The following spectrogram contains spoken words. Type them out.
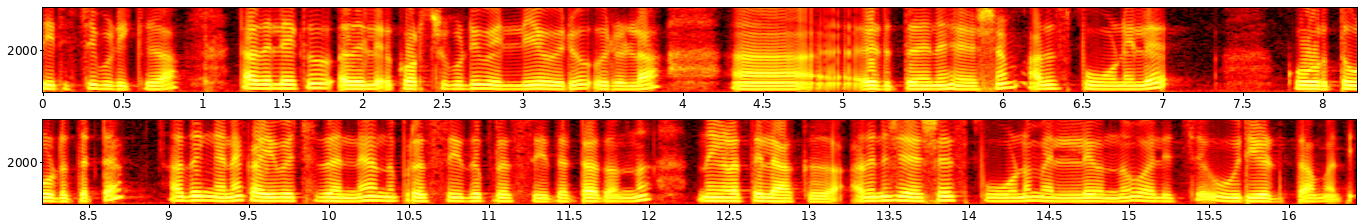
തിരിച്ച് പിടിക്കുക. എന്നിട്ട് അതിലേക്ക് അതിൽ കുറച്ചുകൂടി വലിയ ഒരു ഉരുള എടുത്തതിന് ശേഷം അത് സ്പൂണിൽ കോർത്ത് കൊടുത്തിട്ട് അതിങ്ങനെ കൈവച്ച് തന്നെ ഒന്ന് പ്രസ് ചെയ്ത് പ്രസ് ചെയ്തിട്ട് അതൊന്ന് നീളത്തിലാക്കുക. അതിനുശേഷം സ്പൂണ് മെല്ലെ ഒന്ന് വലിച്ച് ഊരിയെടുത്താൽ മതി.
